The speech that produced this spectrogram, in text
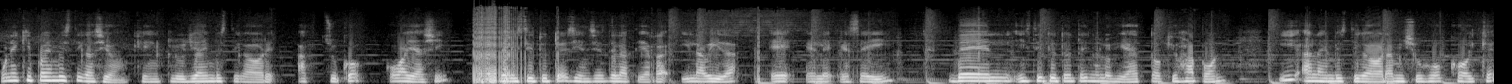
Un equipo de investigación que incluye a investigadores Atsuko Kobayashi del Instituto de Ciencias de la Tierra y la Vida ELSI del Instituto de Tecnología de Tokio, Japón y a la investigadora Mishuho Koike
